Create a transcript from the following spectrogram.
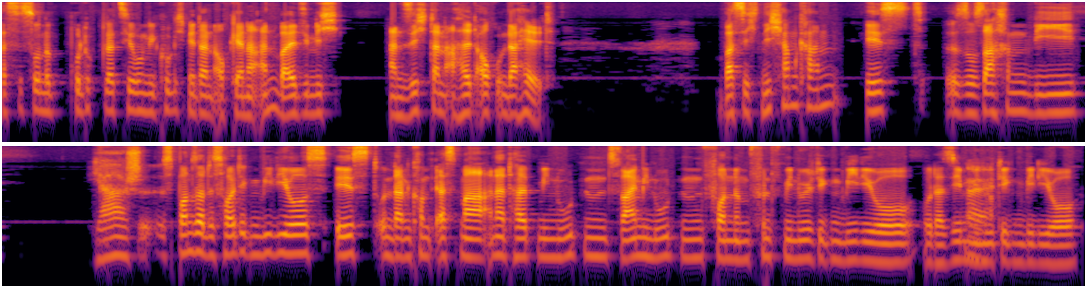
das ist so eine Produktplatzierung, die gucke ich mir dann auch gerne an, weil sie mich an sich dann halt auch unterhält. Was ich nicht haben kann, ist so Sachen wie, ja, Sponsor des heutigen Videos ist und dann kommt erstmal anderthalb Minuten, zwei Minuten von einem fünfminütigen Video oder siebenminütigen Video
